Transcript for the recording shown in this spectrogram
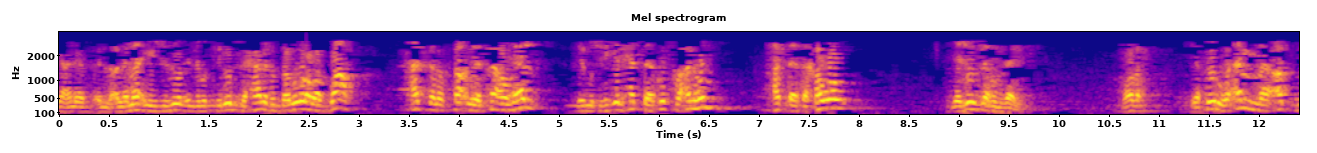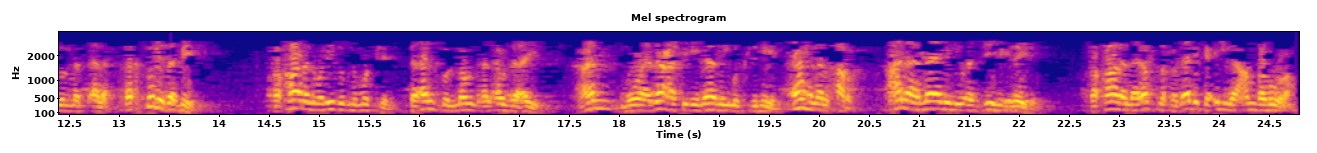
يعني العلماء يجوزون إن المسلمين في حالة الضرورة والضعف حتى لو استطاعوا يدفعوا مال للمشركين حتى يكفوا عنهم حتى يتقووا يجوز لهم ذلك. واضح؟ يقول وأما أصل المسألة فاختلف فيه. فقال الوليد بن مسلم سألت المولى الأوزاعي عن موادعه إمام المسلمين أهل الحرب على مال يؤديه إليهم. فقال لا يصلح ذلك إلا عن ضرورة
